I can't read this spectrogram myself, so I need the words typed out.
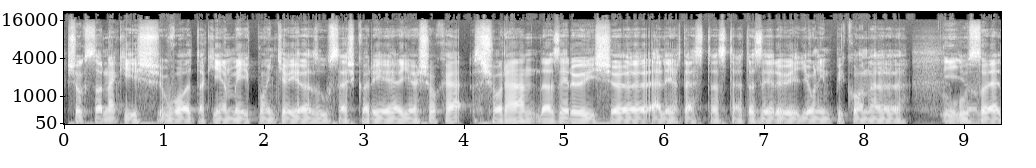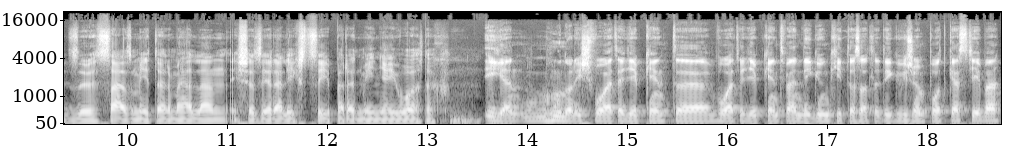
sokszor neki is voltak ilyen mélypontjai az úszás karrierje soká, során, de azért ő is elért ezt, ezt tehát azért ő egy olimpikon úszóedző 100 méter mellen, és ezért elég szép eredményei voltak. Igen, Hunor is volt egyébként, volt egyébként vendégünk itt az Athletic Vision podcastjében,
